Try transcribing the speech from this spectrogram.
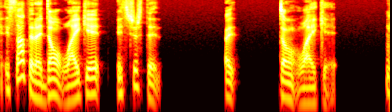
it's not that I don't like it. It's just that I don't like it.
